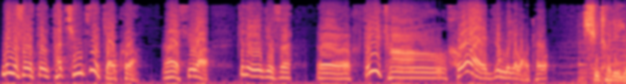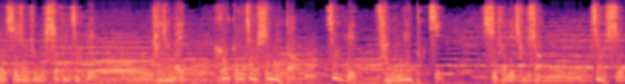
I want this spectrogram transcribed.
那个时候他他亲自教课，呃，徐老这个人就是呃非常和蔼的这么一个老头。徐特立尤其热衷于师范教育，他认为。合格的教师越多，教育才能越普及。徐特立常说，教师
